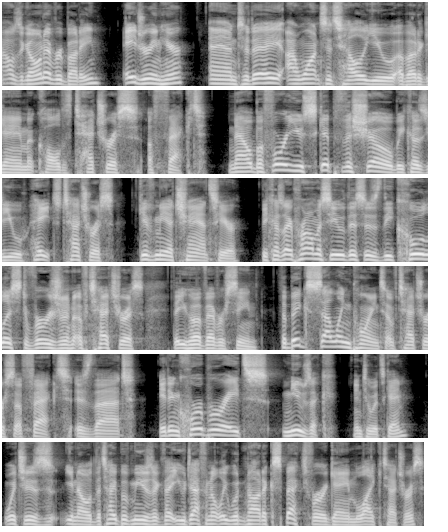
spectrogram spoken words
How's it going, everybody? Adrian here, and today I want to tell you about a game called Tetris Effect. Now, before you skip the show because you hate Tetris, give me a chance here, because I promise you this is the coolest version of Tetris that you have ever seen. The big selling point of Tetris Effect is that it incorporates music into its game, which is, you know, the type of music that you definitely would not expect for a game like Tetris.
